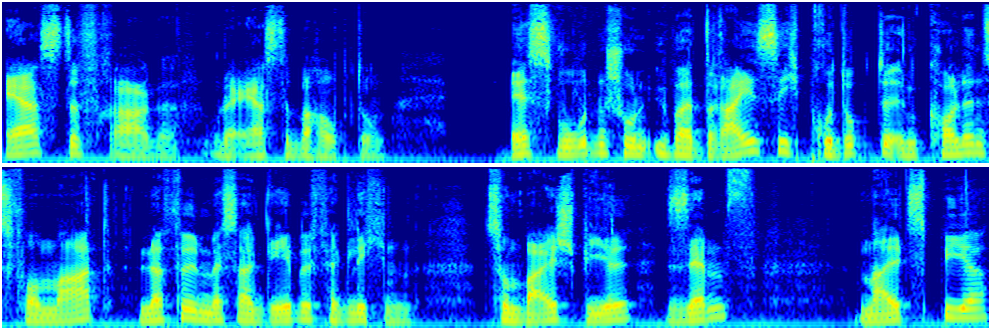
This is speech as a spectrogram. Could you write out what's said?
Erste Frage oder erste Behauptung. Es wurden schon über 30 Produkte in Collins Format Löffel, Messer, Gabel verglichen. Zum Beispiel Senf, Malzbier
